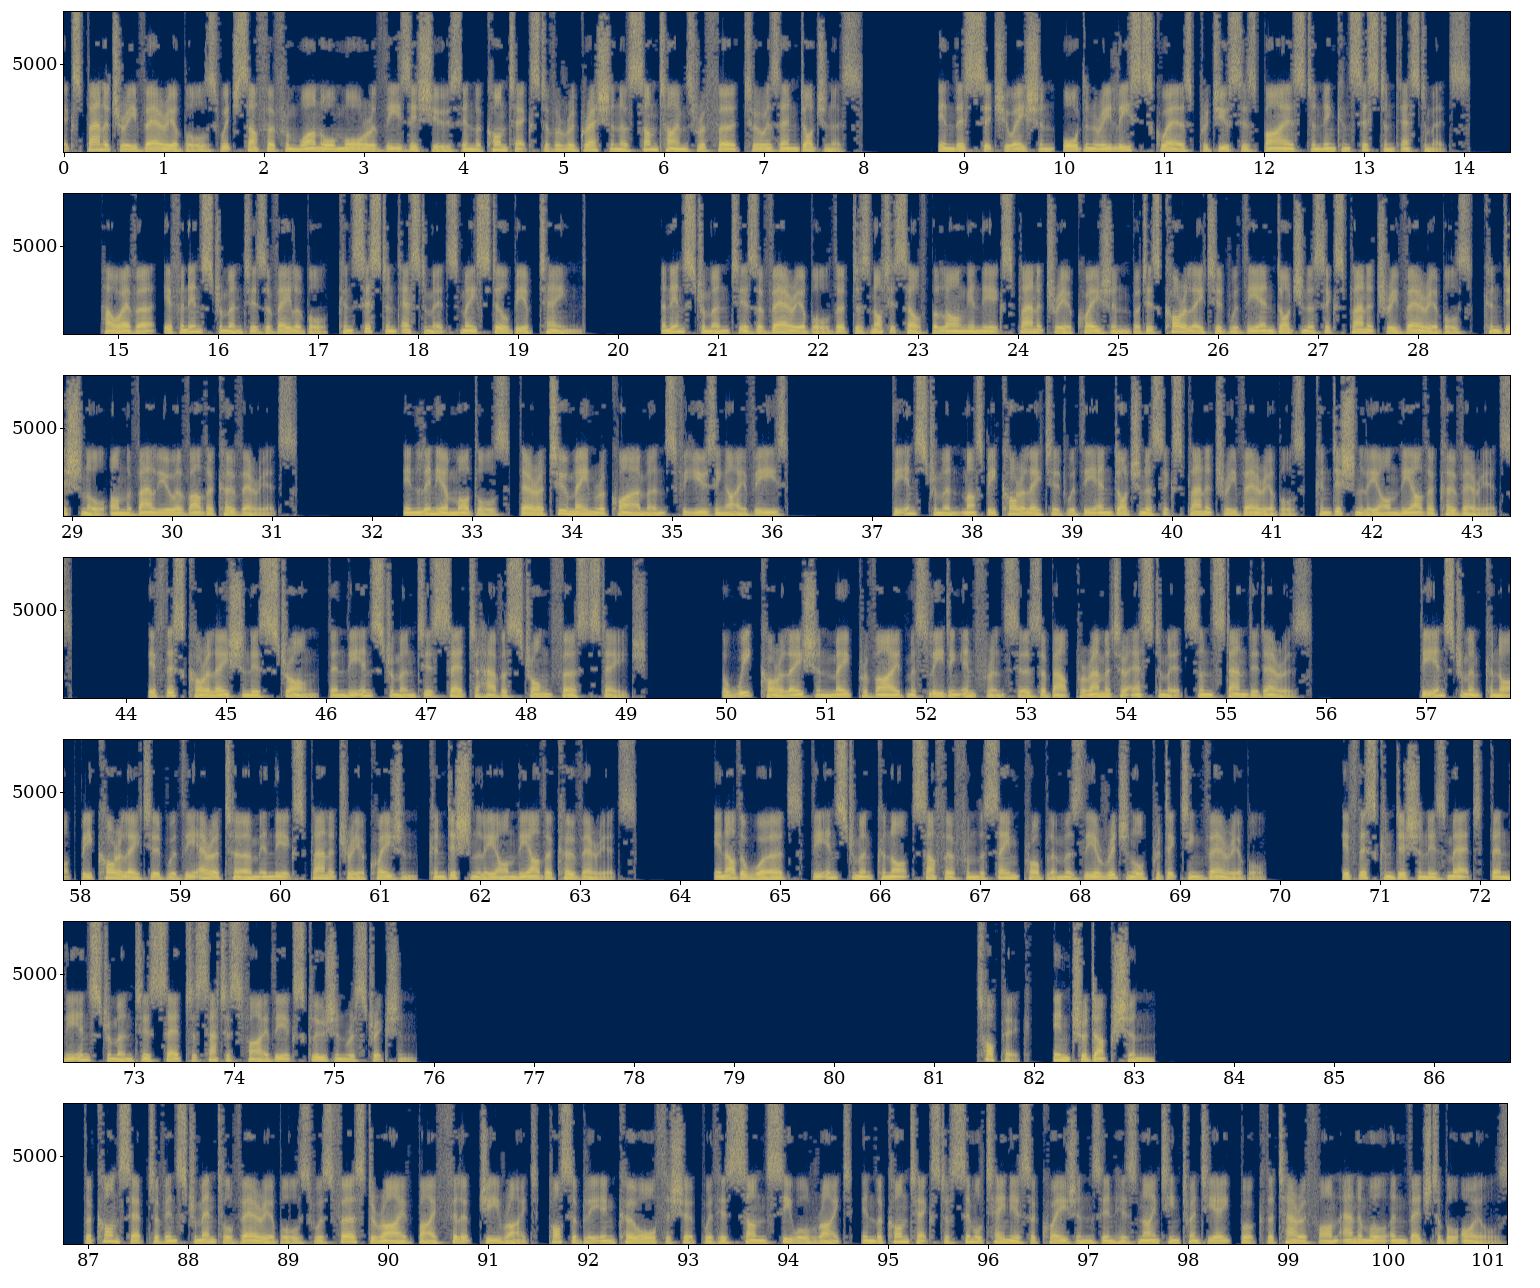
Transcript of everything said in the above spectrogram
Explanatory variables which suffer from one or more of these issues in the context of a regression are sometimes referred to as endogenous. In this situation, ordinary least squares produces biased and inconsistent estimates. However, if an instrument is available, consistent estimates may still be obtained. An instrument is a variable that does not itself belong in the explanatory equation but is correlated with the endogenous explanatory variables, conditional on the value of other covariates. In linear models, there are two main requirements for using IVs the instrument must be correlated with the endogenous explanatory variables, conditionally on the other covariates. If this correlation is strong, then the instrument is said to have a strong first stage. A weak correlation may provide misleading inferences about parameter estimates and standard errors. The instrument cannot be correlated with the error term in the explanatory equation, conditionally on the other covariates. In other words, the instrument cannot suffer from the same problem as the original predicting variable. If this condition is met, then the instrument is said to satisfy the exclusion restriction. Introduction The concept of instrumental variables was first derived by Philip G. Wright, possibly in co-authorship with his son Sewall Wright, in the context of simultaneous equations in his 1928 book The Tariff on Animal and Vegetable Oils.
